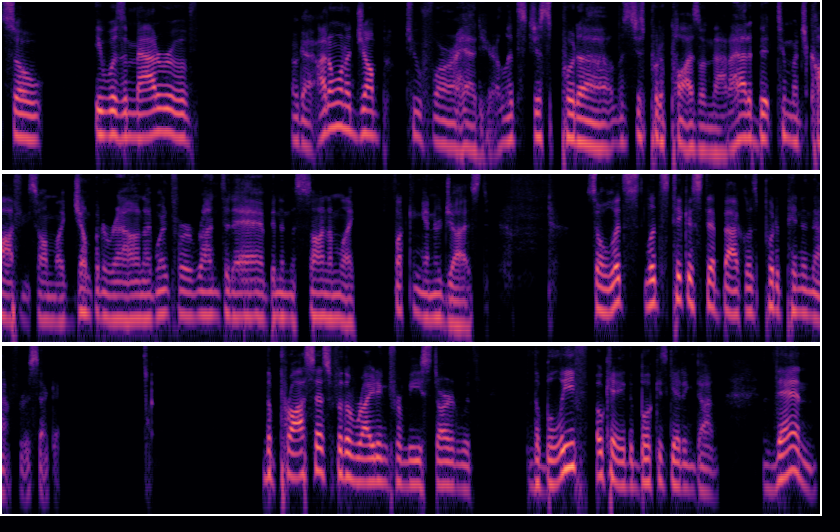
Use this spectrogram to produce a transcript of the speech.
So it was a matter of Okay, I don't want to jump too far ahead here. Let's just put a let's just put a pause on that. I had a bit too much coffee, so I'm like jumping around. I went for a run today. I've been in the sun. I'm like fucking energized. So let's let's take a step back. Let's put a pin in that for a second. The process for the writing for me started with the belief, okay, the book is getting done. Then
